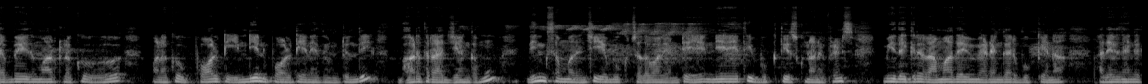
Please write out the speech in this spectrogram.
డెబ్బై ఐదు మార్కులకు మనకు పాలిటీ ఇండియన్ పాలిటీ అనేది ఉంటుంది. భారత రాజ్యాంగము. దీనికి సంబంధించి ఏ బుక్ చదవాలి అంటే నేనైతే ఈ బుక్ తీసుకున్నాను ఫ్రెండ్స్ మీ దగ్గర రమాదేవి మేడం గారి బుక్ అయినా అదేవిధంగా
